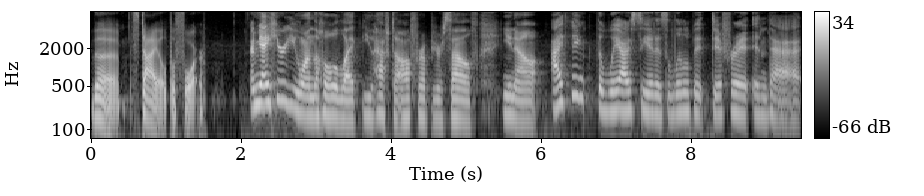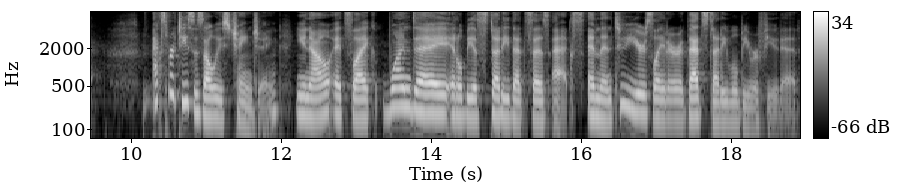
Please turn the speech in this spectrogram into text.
the style before I mean, I hear you on the whole, like, you have to offer up yourself. You know, I think the way I see it is a little bit different in that expertise is always changing. You know, it's like one day it'll be a study that says X, and then two years later, that study will be refuted.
